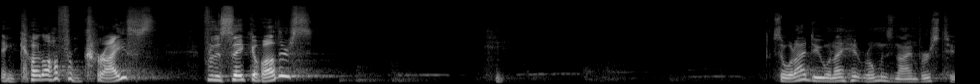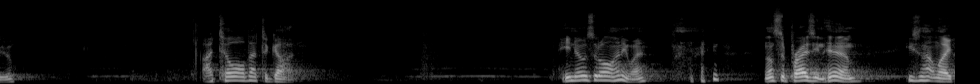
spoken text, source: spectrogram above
and cut off from Christ for the sake of others. so, what I do when I hit Romans 9, verse 2, I tell all that to God. He knows it all anyway. Right? Not surprising him. He's not like,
